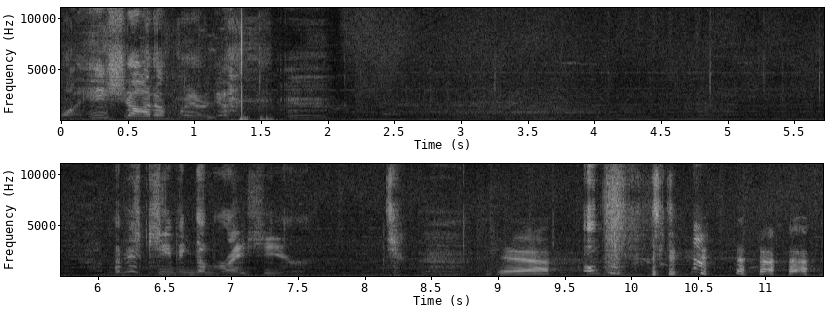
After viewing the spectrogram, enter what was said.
Well, he shot a flare gun. I'm just keeping them right here. Yeah. Oh,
